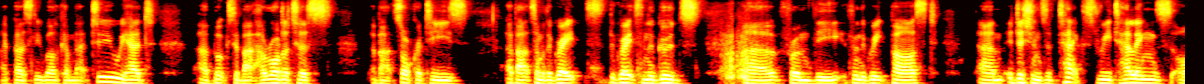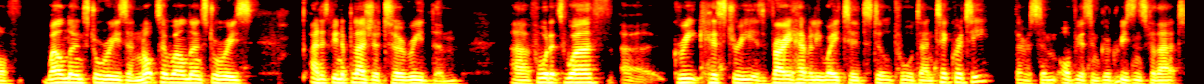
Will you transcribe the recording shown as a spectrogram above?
I personally welcome that too. We had uh, books about Herodotus, about Socrates, about some of the greats, the greats and the goods uh, from the from the Greek past. um, editions of text, retellings of well-known stories and not so well-known stories, and it's been a pleasure to read them. Uh, for what it's worth, uh, Greek history is very heavily weighted still towards antiquity. There are some obvious and good reasons for that,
